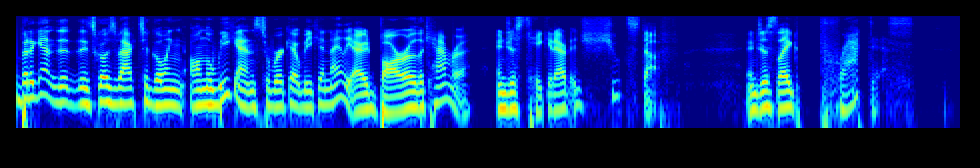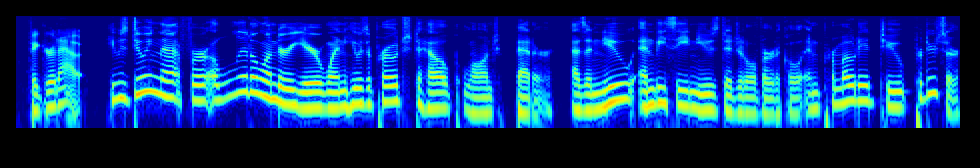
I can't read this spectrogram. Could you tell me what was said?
but again, th- this goes back to going on the weekends to work at Weekend Nightly. I would borrow the camera and just take it out and shoot stuff and just like practice, figure it out. He was doing that for a little under a year when he was approached to help launch Better as a new NBC News digital vertical and promoted to producer.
